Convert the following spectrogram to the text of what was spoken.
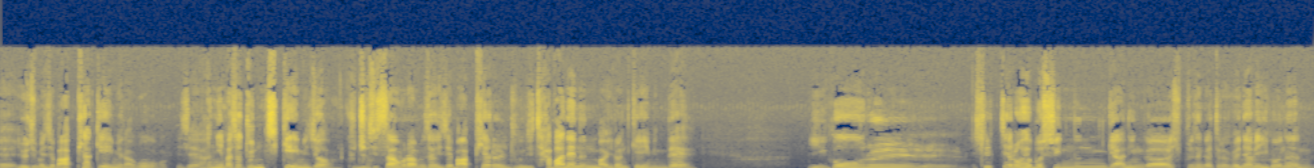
예, 요즘에 이제 마피아 게임이라고 이제 흔히 말해서 눈치 게임이죠. 그쵸. 눈치 싸움을 하면서 이제 마피아를 누군지 잡아내는 막 이런 게임인데 이거를 실제로 해볼 수 있는 게 아닌가 싶은 생각이 들어요. 왜냐하면 이거는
